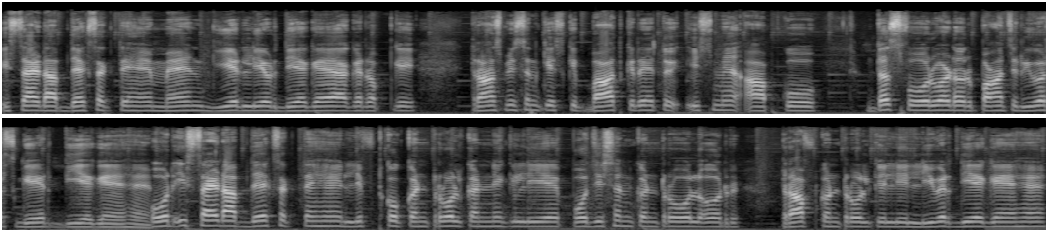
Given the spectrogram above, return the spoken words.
इस साइड आप देख सकते हैं मेन गियर लियर दिया गया है। अगर आपके ट्रांसमिशन की इसकी बात करें तो इसमें आपको 10 फॉरवर्ड और 5 रिवर्स गियर दिए गए हैं। और इस साइड आप देख सकते हैं लिफ्ट को कंट्रोल करने के लिए पोजीशन कंट्रोल और ड्राफ्ट कंट्रोल के लिए लीवर दिए गए हैं।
